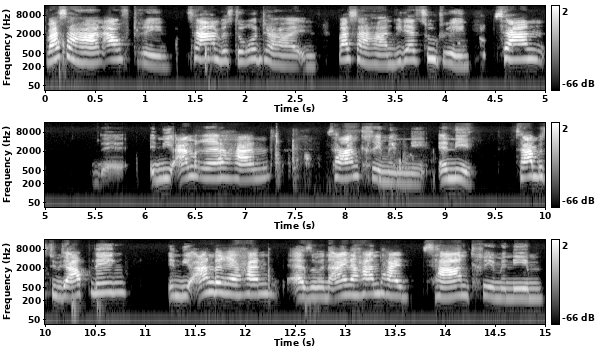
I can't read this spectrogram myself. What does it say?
Wasserhahn aufdrehen. Zahnbürste runterhalten. Wasserhahn wieder zudrehen. Zahn äh, in die andere Hand Zahncreme nehmen. Äh, nee. Zahnbürste wieder ablegen. In die andere Hand, also in eine Hand halt Zahncreme nehmen.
